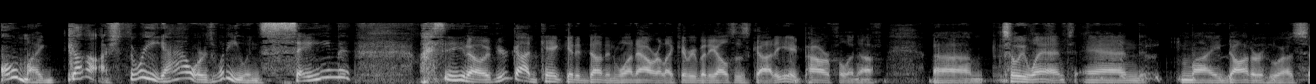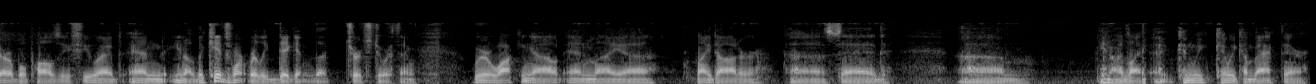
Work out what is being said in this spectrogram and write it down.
oh my gosh, three hours? What are you, insane? I said, you know, if your God can't get it done in one hour like everybody else's God, he ain't powerful enough. Um, so we went, and my daughter, who has cerebral palsy, she went, and you know, the kids weren't really digging the church tour thing. We were walking out, and my uh, my daughter uh, said, um, you know, I'd like, uh, can we can we come back there?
